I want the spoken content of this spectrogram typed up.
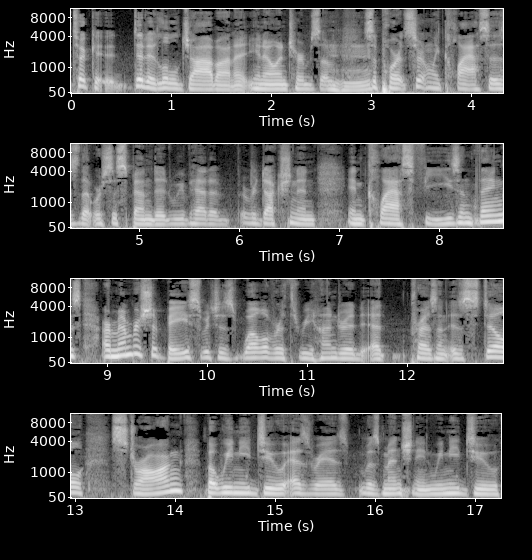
took did a little job on it, you know, in terms of mm-hmm. support. Certainly, classes that were suspended. We've had a, a, reduction in in class fees and things. Our membership base, which is well over 300 at present, is still strong, but we need to, as Reyes was mentioning, we need to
